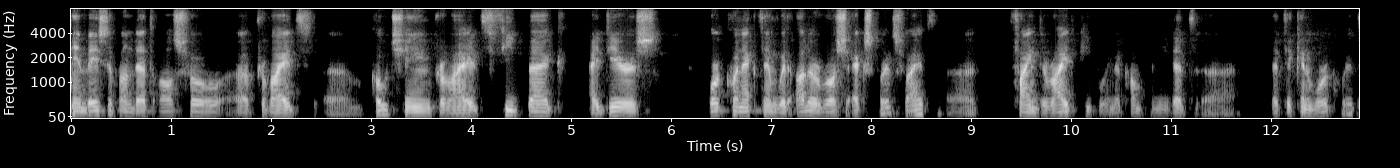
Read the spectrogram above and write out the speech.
and based upon that also uh, provide um, coaching provide feedback ideas or connect them with other Roche experts right? Uh, find the right people in the company that uh, that they can work with.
